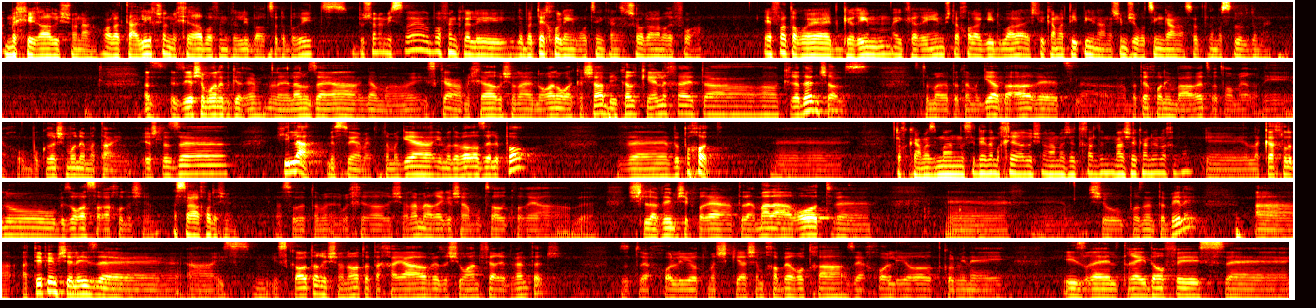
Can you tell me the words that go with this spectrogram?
המכירה הראשונה, או על התהליך של מכירה באופן כללי בארצות הברית, בשונה מישראל, באופן כללי לבתי חולים רוצים להיכנס עכשיו לעולם הרפואה. איפה אתה רואה האתגרים העיקריים שאתה יכול להגיד, וואלה, יש לי כמה טיפים לאנשים שרוצים גם לעשות את המסלול דומה? אז, אז יש המון אתגרים, לנו זה היה גם העסקה, המכירה הראשונה היא נורא נורא קשה, בעיקר כי אין לך את ה-credentials. זאת אומרת, אתה מגיע בארץ, לבתי חולים בארץ, ואתה אומר, אני בוגרי 8200. יש לזה הילה מסוימת. אתה מגיע עם הדבר הזה לפה, ו, ופחות. אה, תוך כמה זמן עשיתם את המחיר הראשונה מה שהתחלתם, מה שהקמתם לחברה? אה, לקח לנו באזור עשרה חודשים. עשרה חודשים. לעשות את המכירה הראשונה, מהרגע שהמוצר כבר היה בשלבים שכבר היה, אתה יודע, מה להראות ו... אה, שהוא פרזנטבילי. הטיפים שלי זה, העסקאות הראשונות, אתה חייב איזשהו unfair advantage. זאת יכול להיות משקיע שמחבר אותך, זה יכול להיות כל מיני... ישראל, trade office,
